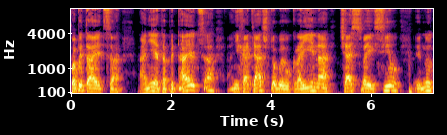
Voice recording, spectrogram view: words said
Попытается. Они это пытаются, они хотят, чтобы Украина часть своих сил э, ну,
